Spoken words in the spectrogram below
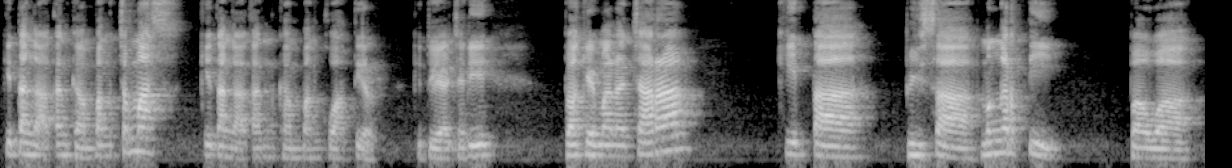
Kita nggak akan gampang cemas, kita nggak akan gampang khawatir gitu ya. Jadi bagaimana cara kita bisa mengerti bahwa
